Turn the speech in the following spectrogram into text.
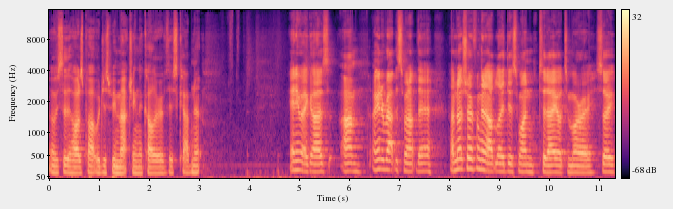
obviously, the hardest part would just be matching the color of this cabinet. Anyway, guys, um, I'm going to wrap this one up there. I'm not sure if I'm going to upload this one today or tomorrow. So,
